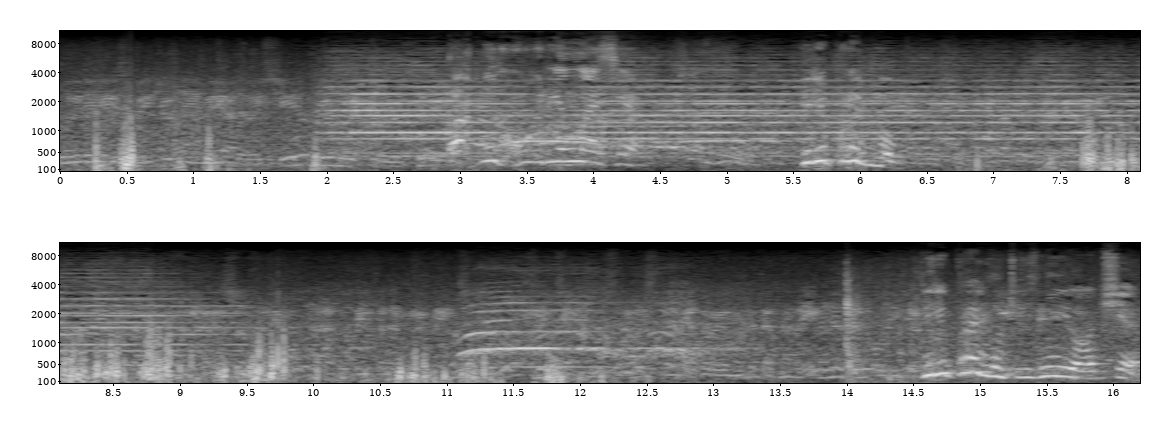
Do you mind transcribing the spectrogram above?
Благодаря изобретенной рядовой силе, Ах, ни хрена себе! Перепрыгнул. Перепрыгнул через нее вообще.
